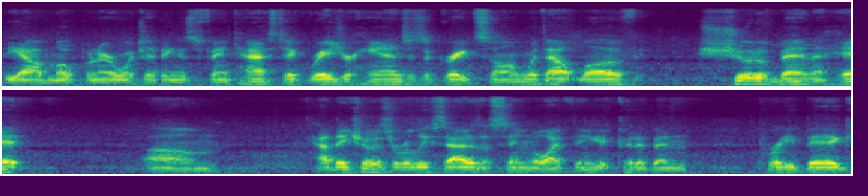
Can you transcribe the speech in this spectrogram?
the album opener, which I think is fantastic. Raise Your Hands is a great song. Without Love should have been a hit. Um, had they chose to release that as a single, I think it could have been pretty big.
